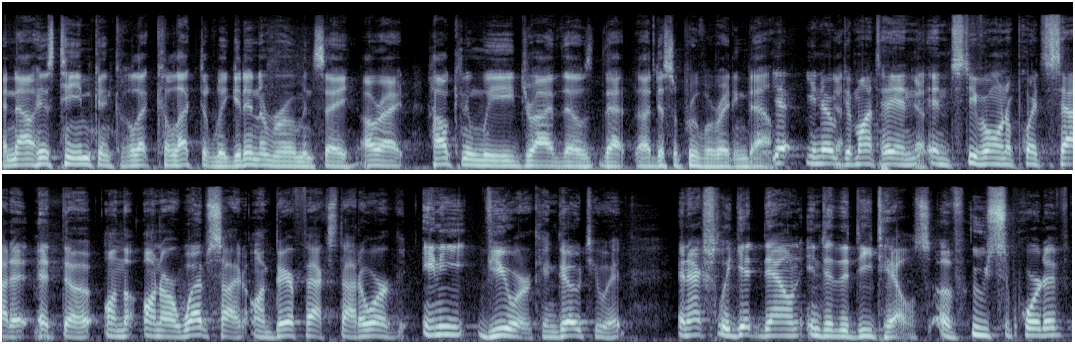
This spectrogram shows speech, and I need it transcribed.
and now his team can collect, collectively get in a room and say, all right, how can we drive those that uh, disapproval rating down? Yeah, you know, yeah. Demonte and, yeah. and Steve, I want to point this out at, at the, on, the, on our website, on bexarfacts.org, any viewer can go to it and actually get down into the details of who's supportive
